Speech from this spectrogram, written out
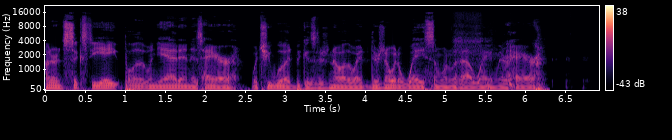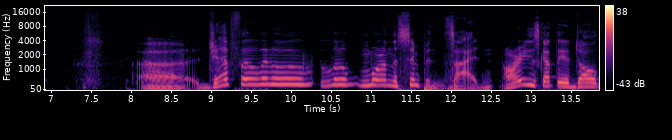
168 pl- when you add in his hair, which you would because there's no other way. There's no way to weigh someone without weighing their hair. Uh, Jeff a little, a little more on the simping side. Ari's got the adult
